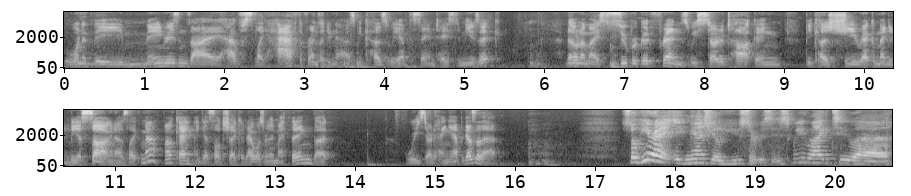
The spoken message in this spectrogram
one of the main reasons I have like half the friends I do now is because we have the same taste in music. another one of my super good friends. We started talking because she recommended me a song, and I was like, "Meh, okay, I guess I'll check it out." It wasn't really my thing, but we started hanging out because of that. So here at Ignacio Youth Services, we like to uh,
